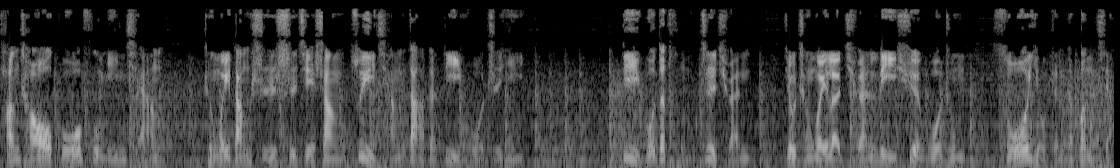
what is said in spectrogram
唐朝国富民强，成为当时世界上最强大的帝国之一。帝国的统治权就成为了权力漩涡中所有人的梦想。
